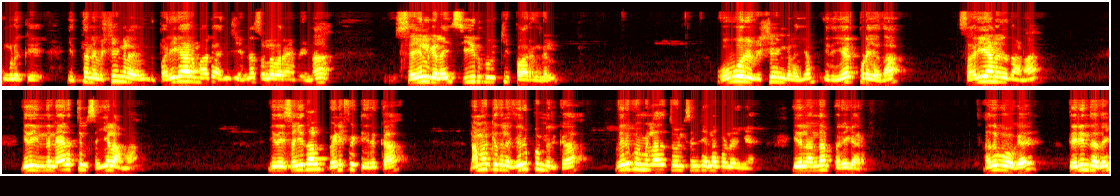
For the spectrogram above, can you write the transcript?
உங்களுக்கு இத்தனை விஷயங்களை வந்து பரிகாரமாக அஞ்சு என்ன சொல்ல வரேன் அப்படின்னா செயல்களை சீர்தூக்கி பாருங்கள். ஒவ்வொரு விஷயங்களையும் இது ஏற்புடையதா? சரியானது தானா இதை இந்த நேரத்தில் செய்யலாமா? இதை செய்தால் பெனிஃபிட் இருக்கா? நமக்கு இதில் விருப்பம் இருக்கா? விருப்பம் இல்லாத தொழில் செஞ்சு என்ன பண்ணுவீங்க? இதெல்லாம் தான் பரிகாரம். அதுபோக தெரிந்ததை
